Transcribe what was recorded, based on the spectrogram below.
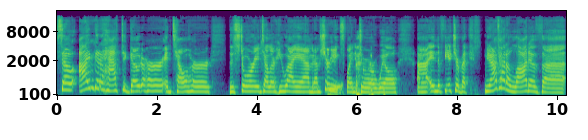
So I'm going to have to go to her and tell her the story and tell her who I am. And I'm sure yeah. he explained it to her or will uh, in the future. But, you know, I've had a lot of, uh,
